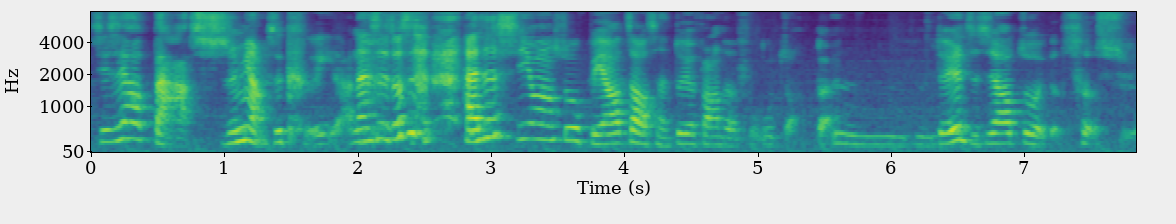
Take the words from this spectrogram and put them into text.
其实要打十秒是可以啦，但是就是 还是希望说不要造成对方的服务中断。嗯，对，因为只是要做一个测试。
